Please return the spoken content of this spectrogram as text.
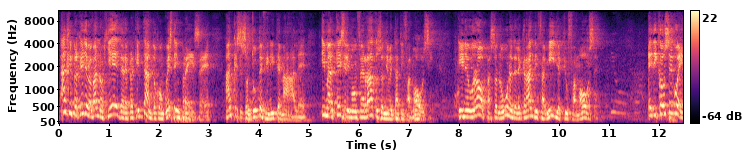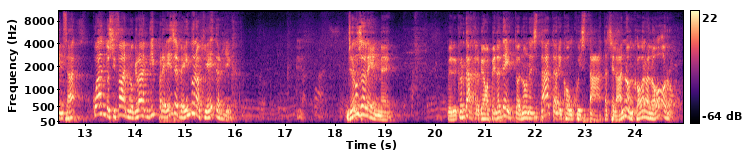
Anche perché glielo vanno a chiedere, perché intanto con queste imprese, anche se sono tutte finite male, i marchesi di Monferrato sono diventati famosi. In Europa sono una delle grandi famiglie più famose. E di conseguenza, quando si fanno grandi imprese, vengono a chiedergli. Gerusalemme, vi ricordate, l'abbiamo appena detto, non è stata riconquistata, ce l'hanno ancora loro.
